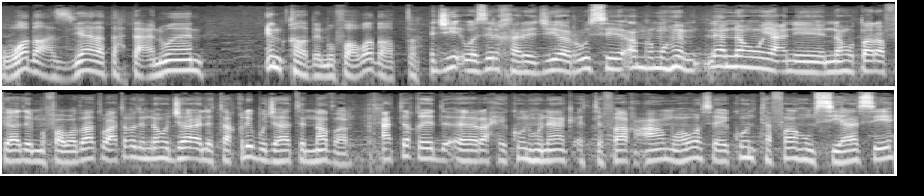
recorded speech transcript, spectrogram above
وضع الزيارة تحت عنوان إنقاذ المفاوضات. مجيء وزير الخارجيه الروسي أمر مهم لأنه يعني إنه طرف في هذه المفاوضات وأعتقد إنه جاء لتقريب وجهات النظر. أعتقد آه، راح يكون هناك اتفاق عام وهو سيكون تفاهم سياسي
